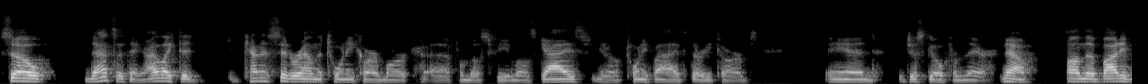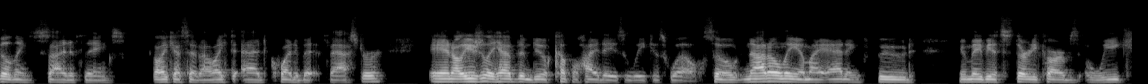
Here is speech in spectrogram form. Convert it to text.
So that's the thing. I like to kind of sit around the 20 carb mark uh, for most females. Guys you know 25 30 carbs and just go from there now on the bodybuilding side of things like I said, I like to add quite a bit faster. And I'll usually have them do a couple high days a week as well. So not only am I adding food, you know, maybe it's 30 carbs a week,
